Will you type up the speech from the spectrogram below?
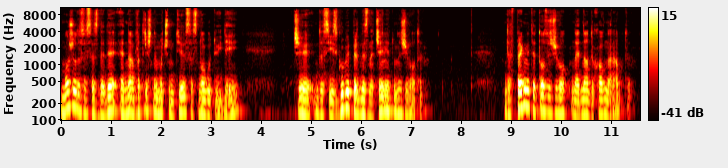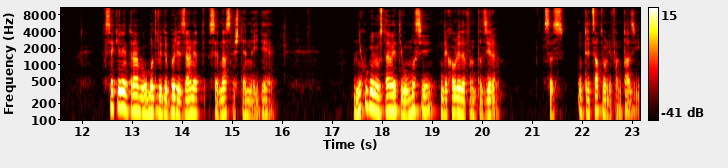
може да се създаде една вътрешна мъчнотия с многото идеи, че да се изгуби предназначението на живота. да впрегнете този живот на една духовна работа. Всеки ден трябва умът ви да бъде занят с една свещена идея. Никога не оставяйте ума си да ходи да фантазира с отрицателни фантазии.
